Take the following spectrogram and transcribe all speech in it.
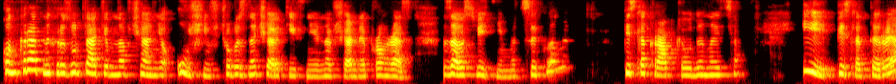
конкретних результатів навчання учнів, що визначають їхній навчальний прогрес за освітніми циклами, після крапки одиниця, і після тире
